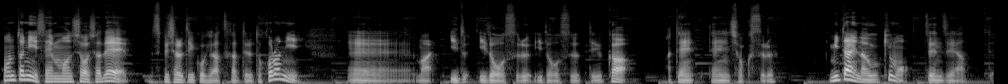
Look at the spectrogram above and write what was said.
本当に専門商社でスペシャルティーコーヒーを扱ってるところに、えー、まあ、移動する、移動するっていうか、転職する。みたいな動きも全然あって。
